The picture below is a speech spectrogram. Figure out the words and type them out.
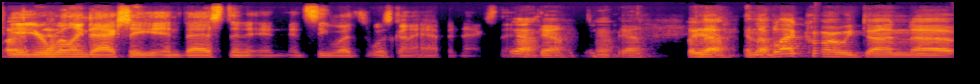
But, yeah, you're yeah. willing to actually invest and, and, and see what's what's going to happen next. Then. Yeah, yeah, yeah, yeah. But yeah, in the black corn we've done, uh,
